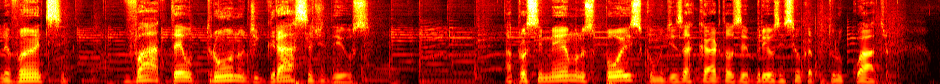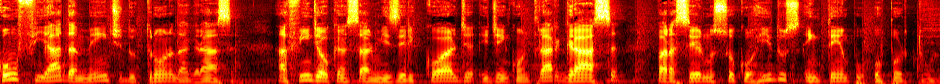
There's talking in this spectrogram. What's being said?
Levante-se, vá até o trono de graça de Deus Aproximemo-nos, pois, como diz a carta aos Hebreus em seu capítulo 4, confiadamente do trono da graça, a fim de alcançar misericórdia e de encontrar graça para sermos socorridos em tempo oportuno.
